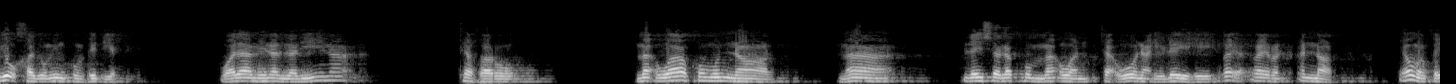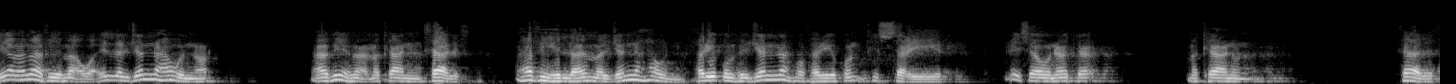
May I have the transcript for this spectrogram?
يؤخذ منكم فدية ولا من الذين كفروا. مأواكم النار. ما ليس لكم مأوى تأوون إليه غير النار. يوم القيامة ما فيه مأوى إلا الجنة أو النار. ما فيه مكان ثالث. ما فيه إلا إما الجنة أو النار. فريق في الجنة وفريق في السعير. ليس هناك مكان ثالث.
